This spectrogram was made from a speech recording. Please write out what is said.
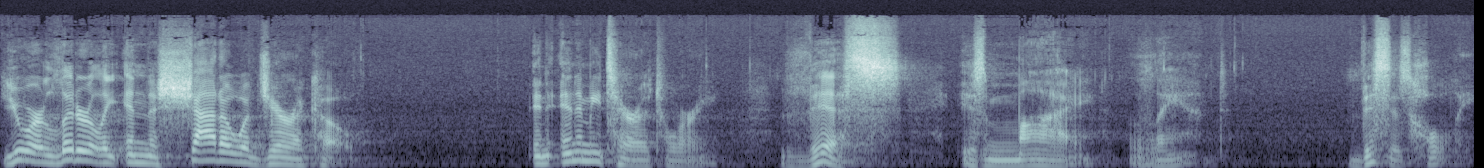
you are literally in the shadow of Jericho, in enemy territory. This is my land. This is holy.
